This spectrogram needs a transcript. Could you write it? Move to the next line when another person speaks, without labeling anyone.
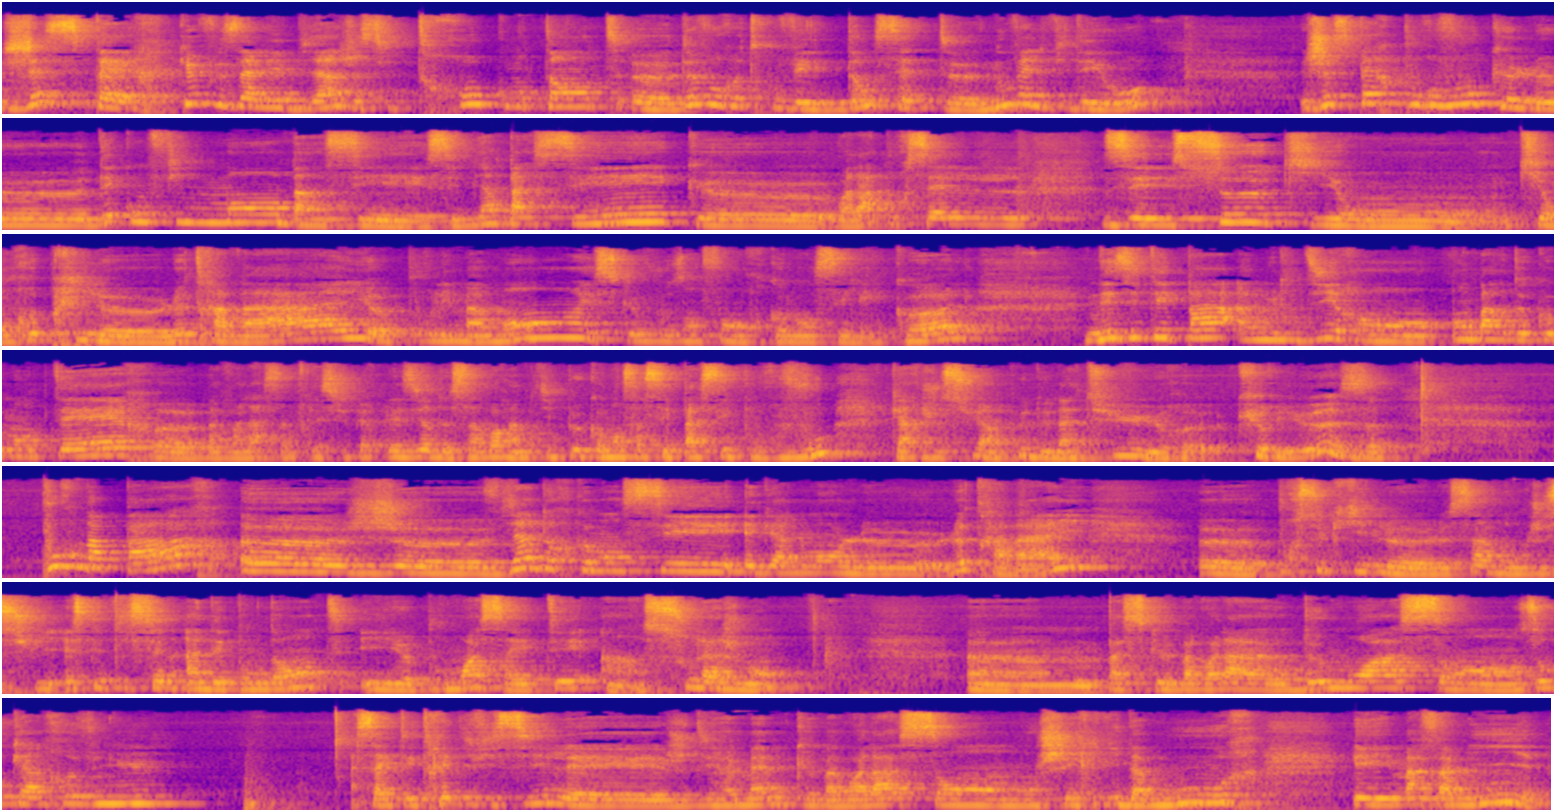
J'espère que vous allez bien, je suis trop contente euh, de vous retrouver dans cette euh, nouvelle vidéo. J'espère pour vous que le déconfinement ben, s'est bien passé, que voilà, pour celles et ceux qui ont, repris le travail, pour les mamans, est-ce que vos enfants ont recommencé l'école? N'hésitez pas à me le dire en, barre de commentaires. Euh, ben voilà, ça me ferait super plaisir de savoir un petit peu comment ça s'est passé pour vous, car je suis un peu de nature euh, curieuse. Pour ma part, euh, je viens de recommencer également le, travail. pour ceux qui le, savent, je suis esthéticienne indépendante et pour moi ça a été un soulagement. parce que ben voilà, deux mois sans aucun revenu, ça a été très difficile et je dirais même que bah voilà, sans mon chéri d'amour et ma famille,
